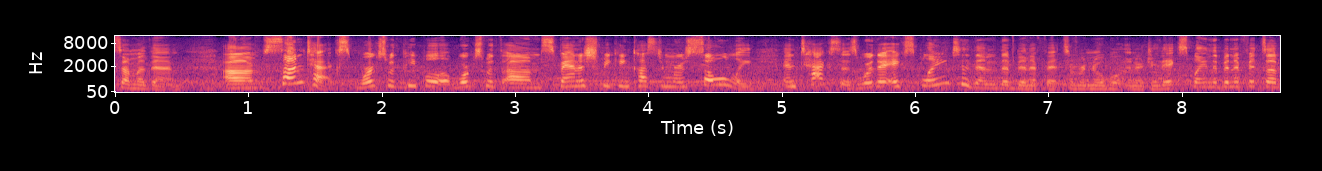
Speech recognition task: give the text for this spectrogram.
Some of them. Um, Suntex works with people, works with um, Spanish-speaking customers solely in Texas, where they explain to them the benefits of renewable energy. They explain the benefits of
